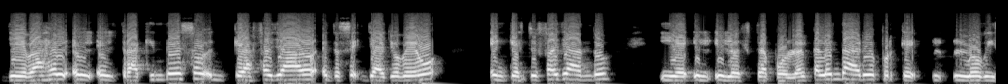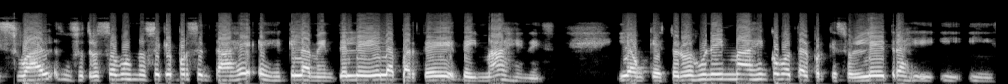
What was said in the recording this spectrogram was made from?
llevas el, tracking de eso, en qué has fallado, entonces ya yo veo en qué estoy fallando y, lo extrapolo al calendario porque lo visual, nosotros somos no sé qué porcentaje, es el que la mente lee la parte de, imágenes. Y aunque esto no es una imagen como tal, porque son letras y,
